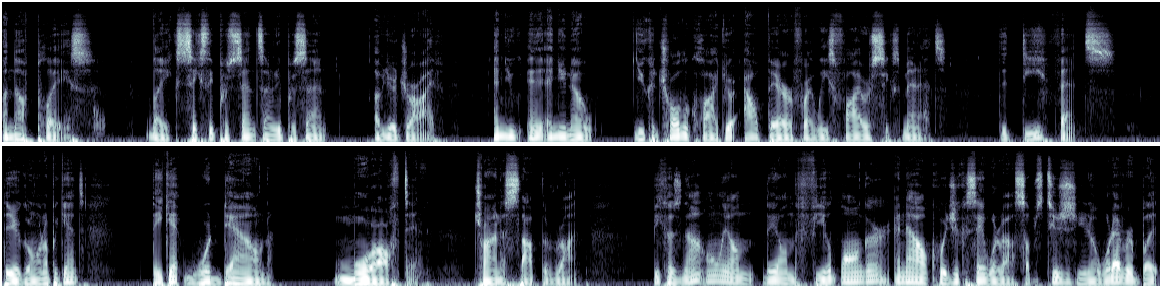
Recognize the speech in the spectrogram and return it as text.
enough plays, like sixty percent, seventy percent of your drive, and you and, and you know you control the clock. You're out there for at least five or six minutes the defense that you're going up against, they get wore down more often trying to stop the run. Because not only on they on the field longer, and now of course you could say what about substitutions, you know, whatever, but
